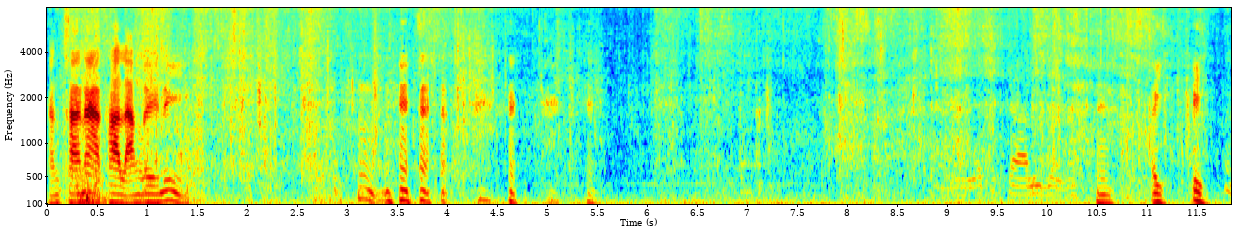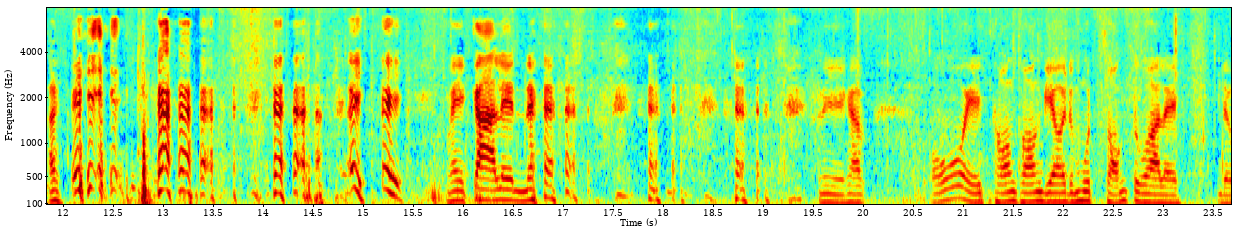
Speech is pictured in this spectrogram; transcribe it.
ทั้งขาหน้าขาหลังเลยนี่อืมจารีเลยนะเอ้ยเอ้ยเอ้ยเอ้ยเอ้ยเอ้ยไม่กล้าเล่นนะ นี่ครับ โอ้ยท้องท้องเดียวเดมุดสองตัวเลย ดู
